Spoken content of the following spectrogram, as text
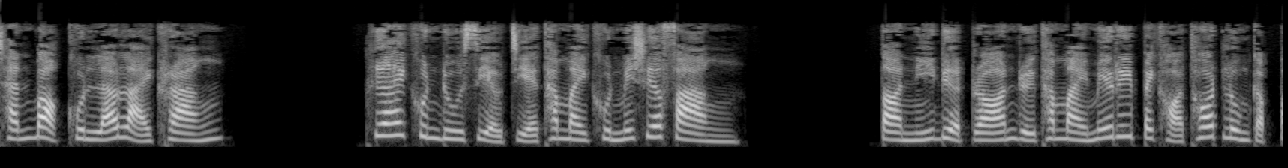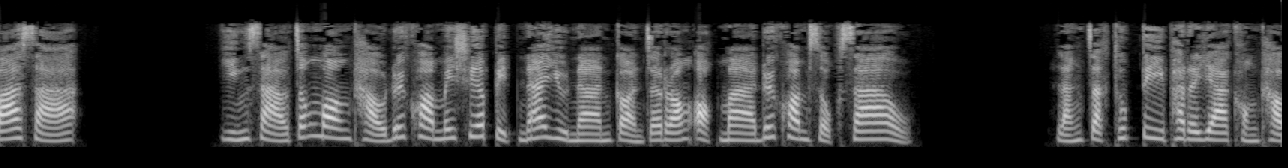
ฉันบอกคุณแล้วหลายครั้ง เพื่อให้คุณดูเสี่ยวเจียทำไมคุณไม่เชื่อฟัง ตอนนี้เดือดร้อนหรือทำไมไม่รีบไปขอโทษลุงกับป้าซะ หญิงสาวจ้องมองเขาด้วยความไม่เชื่อปิดหน้าอยู่นานก่อนจะร้องออกมาด้วยความโศกเศร้า หลังจากทุบตีภรรยาของเขา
